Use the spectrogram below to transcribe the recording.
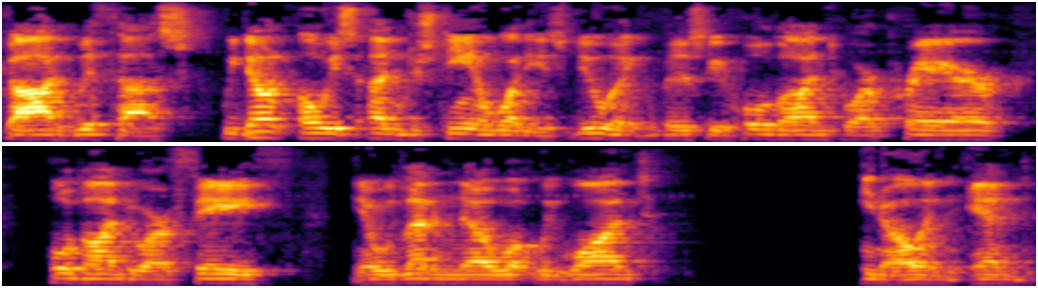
God with us. We don't always understand what He's doing, but as we hold on to our prayer, hold on to our faith, you know, we let Him know what we want, you know, and, and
